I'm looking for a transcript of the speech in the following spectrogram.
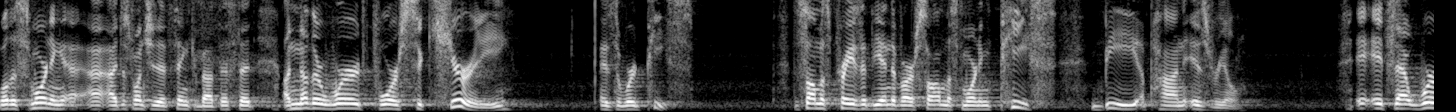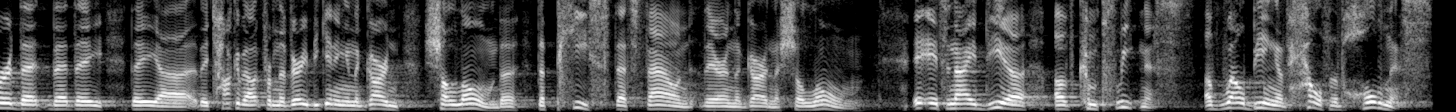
Well, this morning, I just want you to think about this that another word for security is the word peace. The psalmist prays at the end of our psalm this morning Peace be upon Israel. It's that word that, that they, they, uh, they talk about from the very beginning in the garden shalom, the, the peace that's found there in the garden, the shalom. It's an idea of completeness, of well being, of health, of wholeness,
